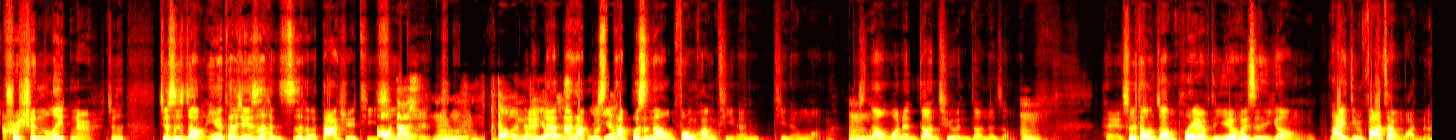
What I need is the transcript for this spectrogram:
Christian Laettner，就是就是这种，因为他其实是很适合大学体系的球员，到 NBA，但但他不是他不是那种疯狂体能体能王，不是那种 One and Done Two and Done 那种，嗯。嘿，所以通常这种 Player of the Year 会是一种他已经发展完了，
